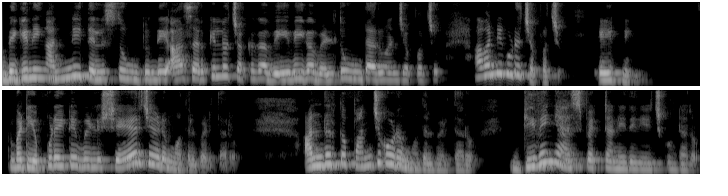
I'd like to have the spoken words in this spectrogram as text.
బిగినింగ్ అన్నీ తెలుస్తూ ఉంటుంది. ఆ సర్కిల్లో చక్కగా వేవీగా వెళ్తూ ఉంటారు అని చెప్పొచ్చు. అవన్నీ కూడా చెప్పొచ్చు. ఎయిట్ని బట్ ఎప్పుడైతే వీళ్ళు షేర్ చేయడం మొదలు పెడతారో అందరితో పంచుకోవడం మొదలు పెడతారో గివింగ్ ఆస్పెక్ట్ అనేది నేర్చుకుంటారో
